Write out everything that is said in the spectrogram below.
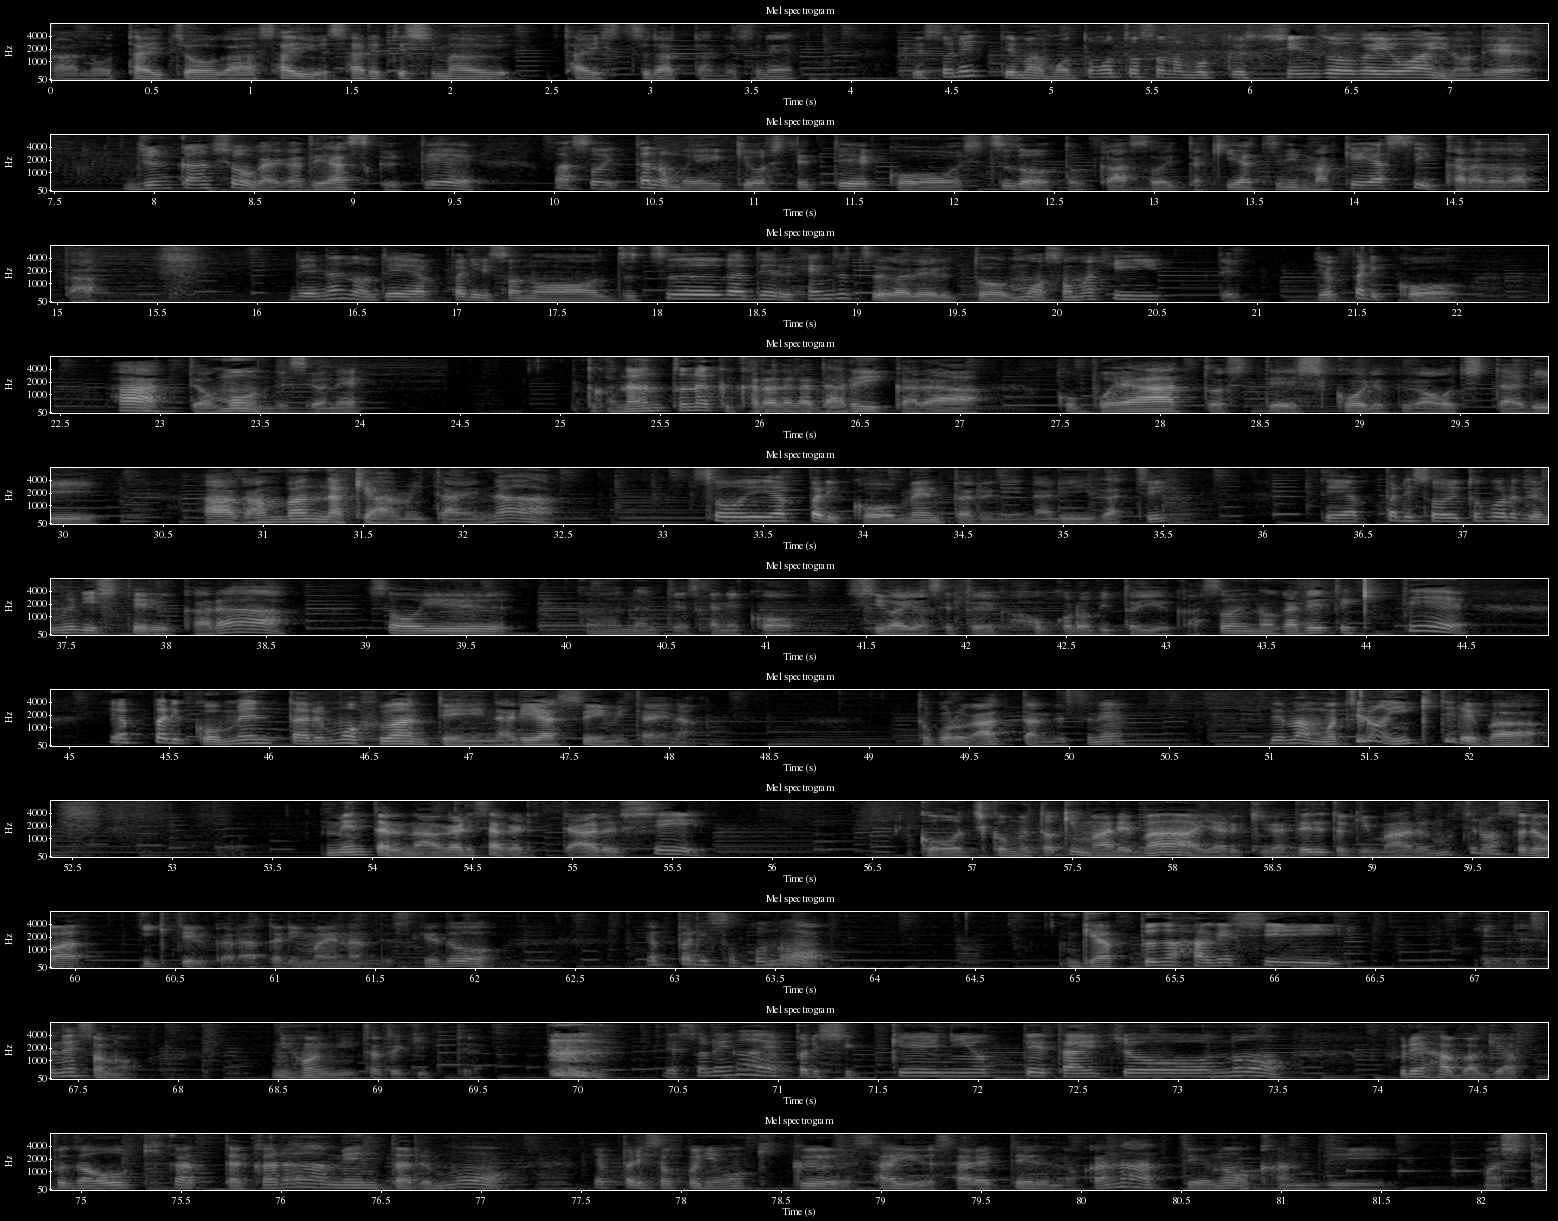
あの体調が左右されてしまう体質だったんですね。でそれってまあもともとその僕心臓が弱いので循環障害が出やすくて、まあ、そういったのも影響しててこう湿度とかそういった気圧に負けやすい体だった。でなのでやっぱりその頭痛が出る片頭痛が出るともうその日やっぱりこうはあって思うんですよね。とかなんとなく体がだるいからこうぼやっとして思考力が落ちたりああ頑張んなきゃみたいなそういうやっぱりこうメンタルになりがちでやっぱりそういうところで無理してるからそういう何、うん、て言うんですかねこうしわ寄せというかほころびというかそういうのが出てきてやっぱりこうメンタルも不安定になりやすいみたいなところがあったんですね。でまあもちろん生きてればメンタルの上がり下がりってあるしこう落ち込む時もあればやる気が出る時もあるもちろんそれは生きてるから当たり前なんですけどやっぱりそこのギャップが激しいんですねその日本にいた時って。でそれがやっぱり湿気によって体調の振れ幅ギャップが大きかったからメンタルもやっぱりそこに大きく左右されてるのかなっていうのを感じました。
